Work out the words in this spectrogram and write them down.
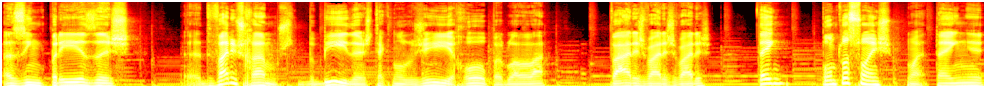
as empresas eh, de vários ramos, bebidas, tecnologia, roupa, blá blá blá, várias, várias, várias, têm pontuações, não é? Tem eh,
